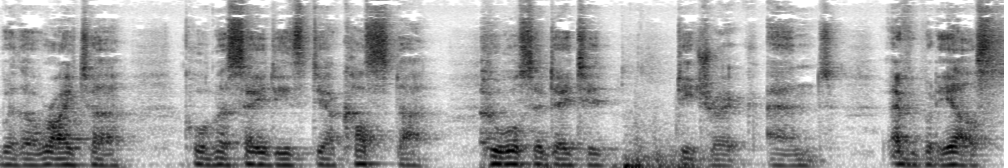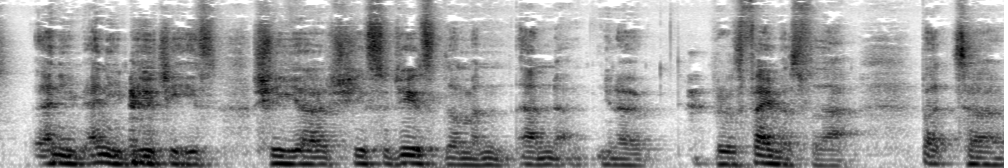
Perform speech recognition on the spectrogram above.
with a writer called Mercedes de Acosta who also dated Dietrich and everybody else. Any any beauties, she uh, she seduced them, and and you know, she was famous for that. But uh,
